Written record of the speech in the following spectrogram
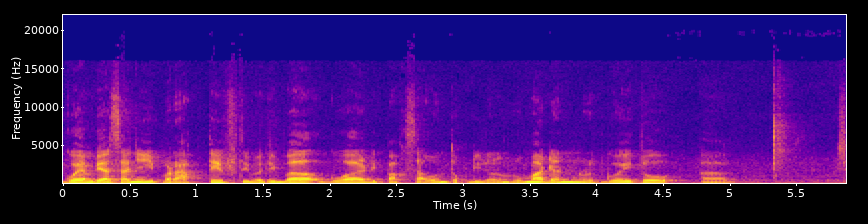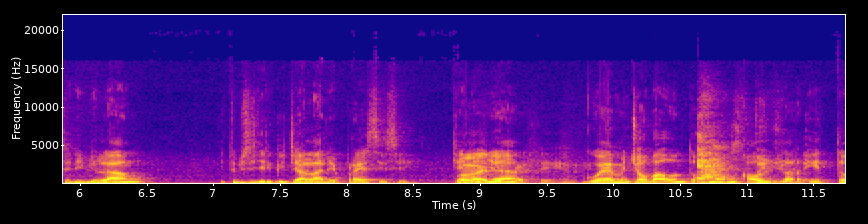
gue yang biasanya hiperaktif tiba-tiba gue dipaksa untuk di dalam rumah dan menurut gue itu eh, bisa dibilang itu bisa jadi gejala depresi sih. Oh, Jadinya depresi. gue mencoba untuk meng-counter itu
